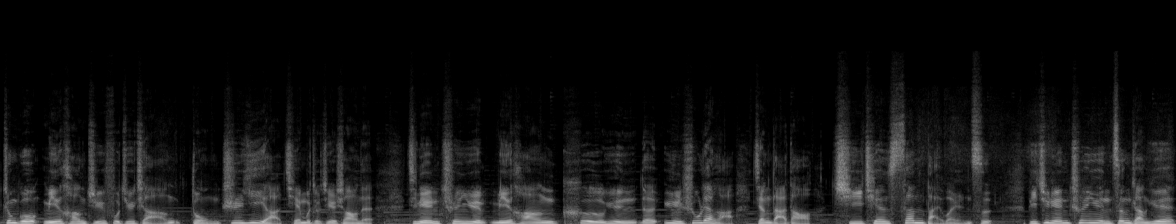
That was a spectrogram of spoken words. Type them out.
中国民航局副局长董志毅啊，前不久介绍呢，今年春运民航客运的运输量啊，将达到七千三百万人次，比去年春运增长约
